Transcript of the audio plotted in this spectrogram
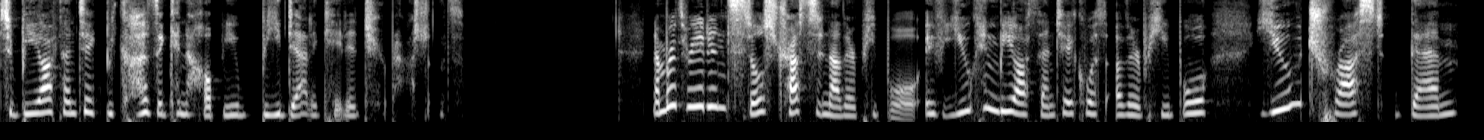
to be authentic because it can help you be dedicated to your passions. Number three, it instills trust in other people. If you can be authentic with other people, you trust them.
